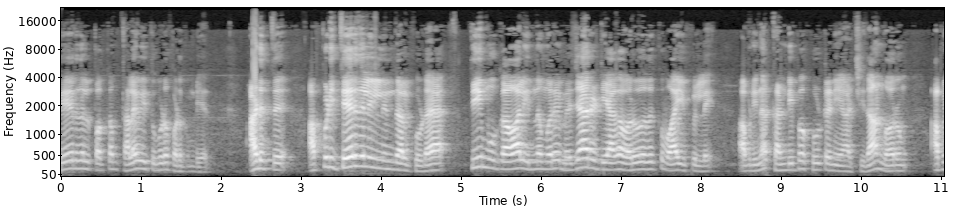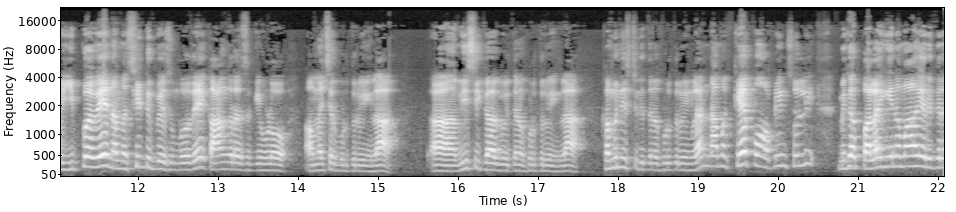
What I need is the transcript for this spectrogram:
தேர்தல் பக்கம் தலை வைத்து கூட படுக்க முடியாது. அடுத்து அப்படி தேர்தலில் நின்றால் கூட திமுகவால் இந்த முறை மெஜாரிட்டியாக வருவதற்கு வாய்ப்பில்லை அப்படின்னா கண்டிப்பாக கூட்டணி ஆட்சி தான் வரும். அப்போ இப்போவே நம்ம சீட்டு பேசும்போதே காங்கிரஸுக்கு இவ்வளோ அமைச்சர் கொடுத்துருவீங்களா? விசிகாவுக்கு இத்தனை கொடுத்துருவீங்களா? கம்யூனிஸ்ட்டுக்கு இத்தனை கொடுத்துருவீங்களான்னு நாம கேட்போம் அப்படின்னு சொல்லி மிக பலகீனமாக இருக்கிற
